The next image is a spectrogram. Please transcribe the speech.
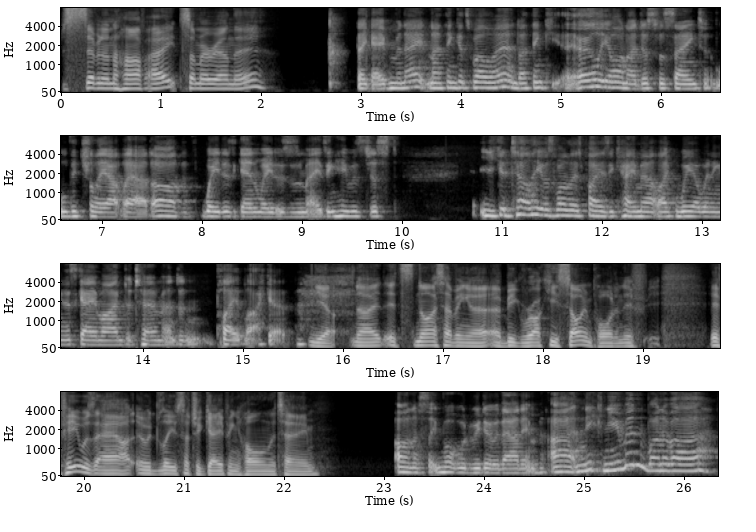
seven and a half, eight, somewhere around there they gave him an eight, and I think it's well earned. I think early on, I just was saying to literally out loud, "Oh, the Weeders again. Weeders is amazing." He was just, you could tell he was one of those players who came out like, "We are winning this game. I'm determined," and played like it. Yeah, no, it's nice having a, a big rock. He's so important. If if he was out, it would leave such a gaping hole in the team. Honestly, what would we do without him? Uh, Nick Newman, one of our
